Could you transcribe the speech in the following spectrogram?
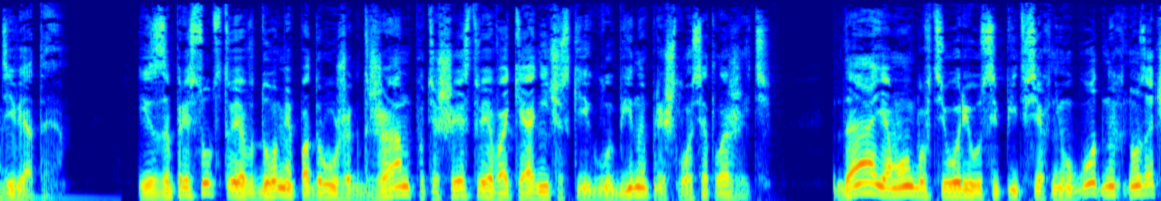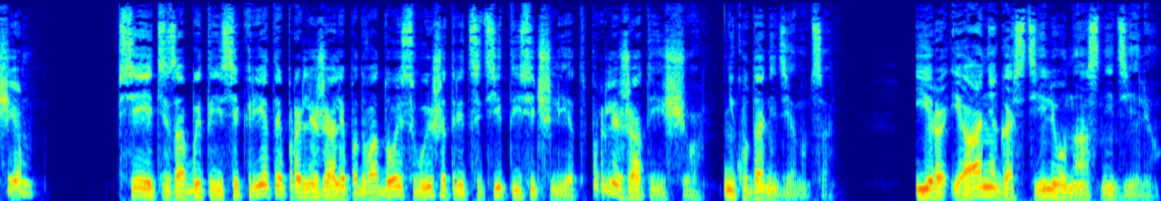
9. Из-за присутствия в доме подружек Джан путешествие в океанические глубины пришлось отложить. Да, я мог бы в теории усыпить всех неугодных, но зачем? Все эти забытые секреты пролежали под водой свыше 30 тысяч лет. Пролежат и еще. Никуда не денутся. Ира и Аня гостили у нас неделю.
